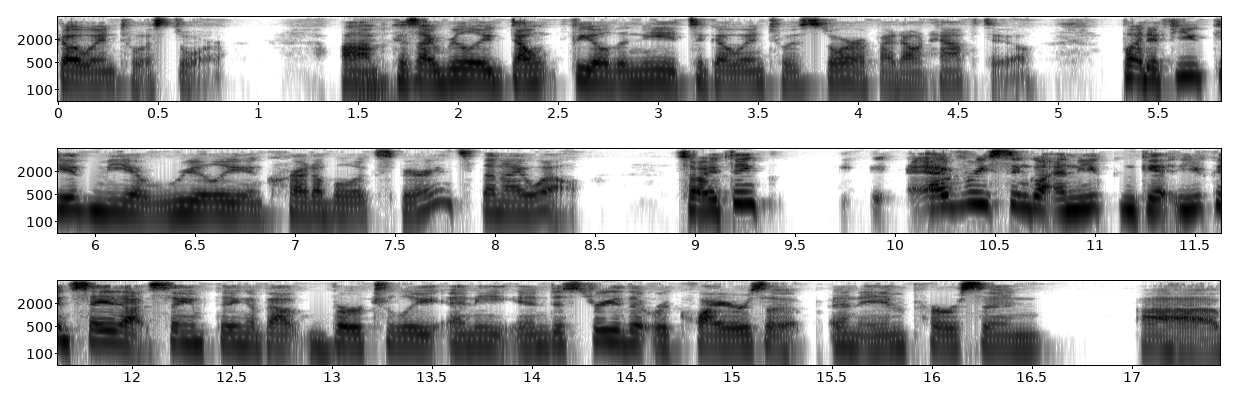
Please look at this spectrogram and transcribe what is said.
go into a store um, because I really don't feel the need to go into a store if I don't have to. But if you give me a really incredible experience, then I will. So I think every single and you can get you can say that same thing about virtually any industry that requires a, an in-person uh,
